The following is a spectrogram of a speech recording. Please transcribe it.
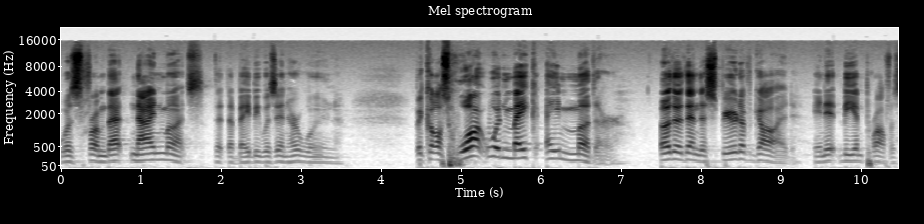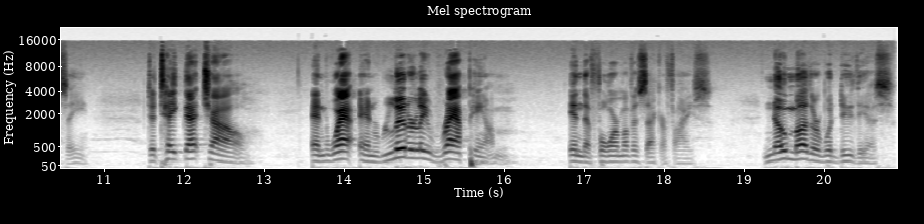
was from that nine months that the baby was in her womb. Because what would make a mother, other than the Spirit of God and it being prophecy, to take that child and, wrap, and literally wrap him in the form of a sacrifice? No mother would do this.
